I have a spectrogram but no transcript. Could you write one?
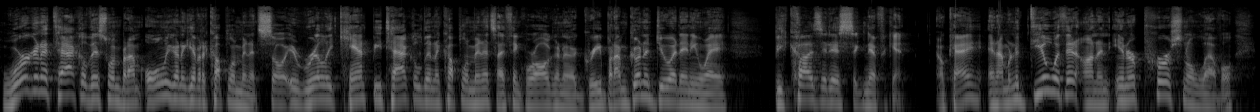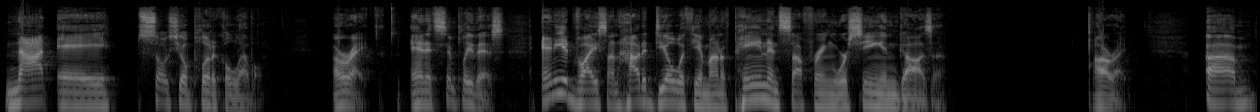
we're going to tackle this one, but I'm only going to give it a couple of minutes. So it really can't be tackled in a couple of minutes. I think we're all going to agree, but I'm going to do it anyway because it is significant. Okay. And I'm going to deal with it on an interpersonal level, not a socio political level. All right. And it's simply this any advice on how to deal with the amount of pain and suffering we're seeing in Gaza? All right. Um,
